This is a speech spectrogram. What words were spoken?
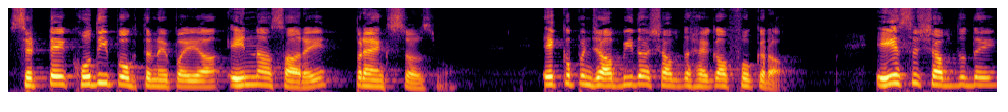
ਸਿੱਟੇ ਖੁਦ ਹੀ ਭੁਗਤਣੇ ਪਏ ਆ ਇਹਨਾਂ ਸਾਰੇ ਪ੍ਰੈਂਕਸਟਰਸ ਨੂੰ। ਇੱਕ ਪੰਜਾਬੀ ਦਾ ਸ਼ਬਦ ਹੈਗਾ ਫੁਕਰਾ। ਇਸ ਸ਼ਬਦ ਦੇ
